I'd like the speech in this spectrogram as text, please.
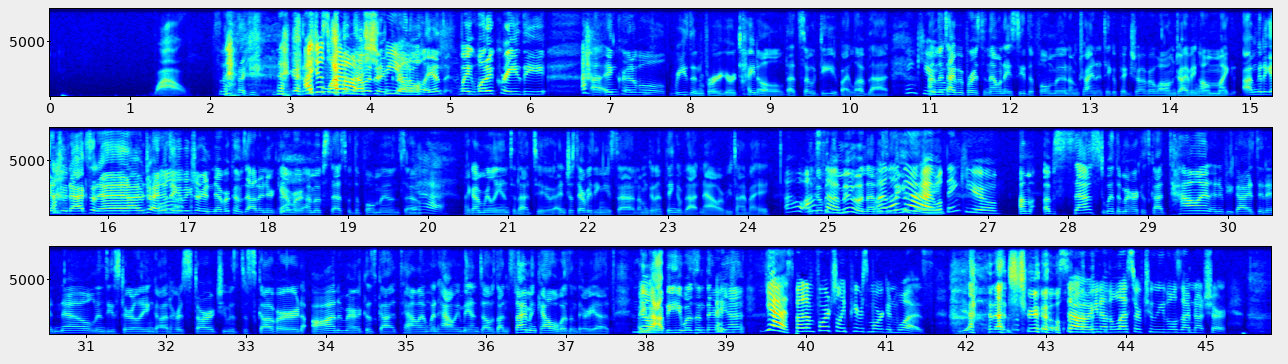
Wow. So that, I just went on that a was an spiel. incredible answer. Wait, what a crazy, uh, incredible reason for your title. That's so deep. I love that. Thank you. I'm the type of person that when I see the full moon, I'm trying to take a picture of it while I'm driving home. I'm like, I'm gonna get into an accident. I'm trying to take a picture. It never comes out on your camera. I'm obsessed with the full moon. So, yeah. like, I'm really into that too. And just everything you said, I'm gonna think of that now every time I Oh, look awesome. up at the moon. That Well, is I love amazing. that. Well, thank you. I'm obsessed with America's Got Talent. And if you guys didn't know, Lindsey Stirling got her start. She was discovered on America's Got Talent when Howie Mandel was on. Simon Cowell wasn't there yet. Are you happy he wasn't there yet? Yes, but unfortunately, Piers Morgan was. yeah, that's true. So you know, the lesser of two evils. I'm not sure.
